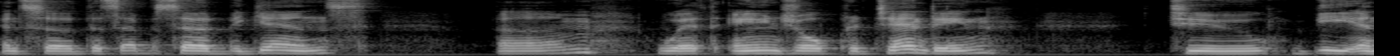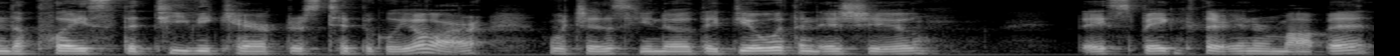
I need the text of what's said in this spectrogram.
And so this episode begins um, with Angel pretending to be in the place that TV characters typically are, which is, you know, they deal with an issue, they spank their inner moppet,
